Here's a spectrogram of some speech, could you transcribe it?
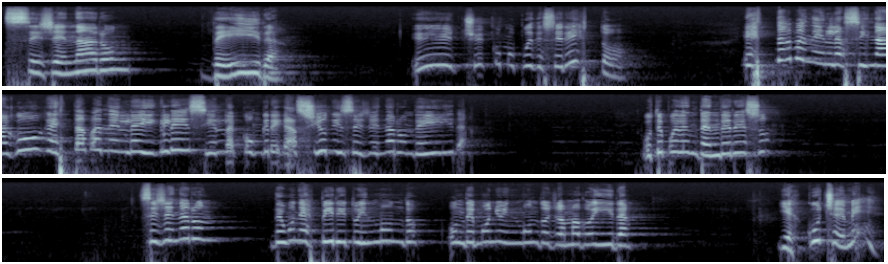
se llenaron de ira. Eh, che, ¿cómo puede ser esto? Estaban en la sinagoga, estaban en la iglesia, en la congregación y se llenaron de ira. ¿Usted puede entender eso? Se llenaron de un espíritu inmundo, un demonio inmundo llamado ira. Y escúcheme,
